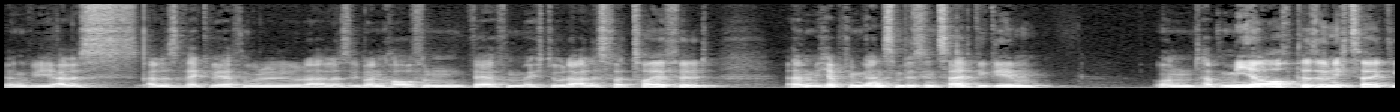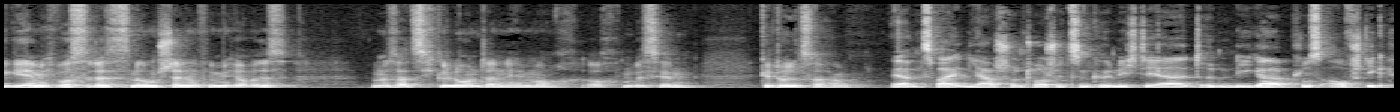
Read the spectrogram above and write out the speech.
irgendwie alles, alles wegwerfen will oder alles über den Haufen werfen möchte oder alles verteufelt. Ähm, ich habe dem Ganzen ein bisschen Zeit gegeben und habe mir auch persönlich Zeit gegeben. Ich wusste, dass es eine Umstellung für mich auch ist. Und es hat sich gelohnt, dann eben auch, auch ein bisschen Geduld zu haben. Ja, im zweiten Jahr schon Torschützenkönig der dritten Liga plus Aufstieg.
